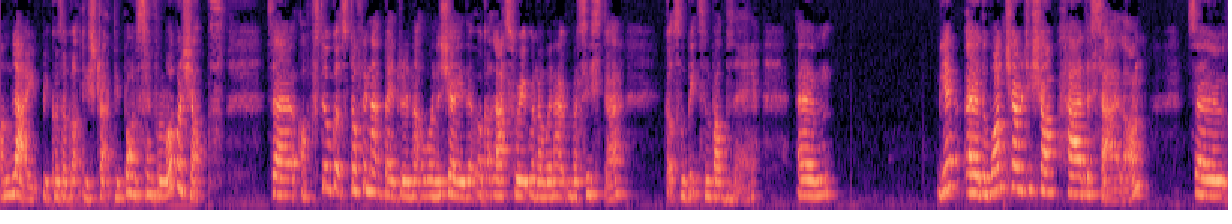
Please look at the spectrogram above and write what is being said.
I'm late because I got distracted by several other shops so I've still got stuff in that bedroom that I want to show you that I got last week when I went out with my sister. Got some bits and bobs there. Um, yeah, uh, the one charity shop had a sale on. So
